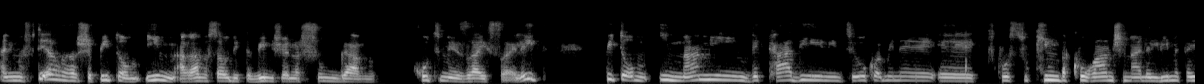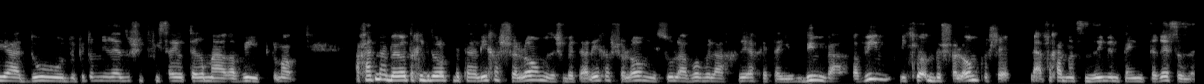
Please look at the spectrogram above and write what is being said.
אני מבטיח לך שפתאום אם ערב הסעודית תבין שאין לה שום גב חוץ מעזרה ישראלית, פתאום אימאמים וקאדים ימצאו כל מיני אה, פסוקים בקוראן שמהללים את היהדות, ופתאום נראה איזושהי תפיסה יותר מערבית. כלומר, אחת מהבעיות הכי גדולות בתהליך השלום זה שבתהליך השלום ניסו לבוא ולהכריח את היהודים והערבים לחיות בשלום כשלאף אחד מהצדדים אין את האינטרס הזה.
